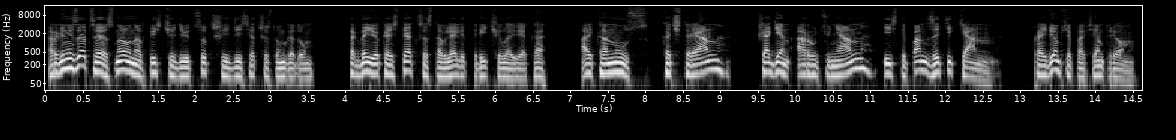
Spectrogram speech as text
Организация основана в 1966 году. Тогда ее костяк составляли три человека. Айканус Хачтрян, Шаген Арутюнян и Степан Затикян. Пройдемся по всем трем.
